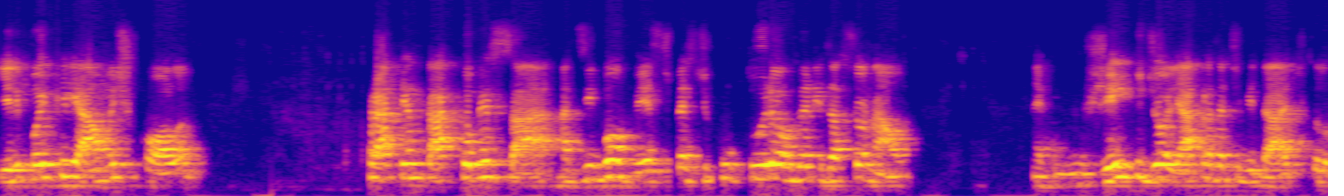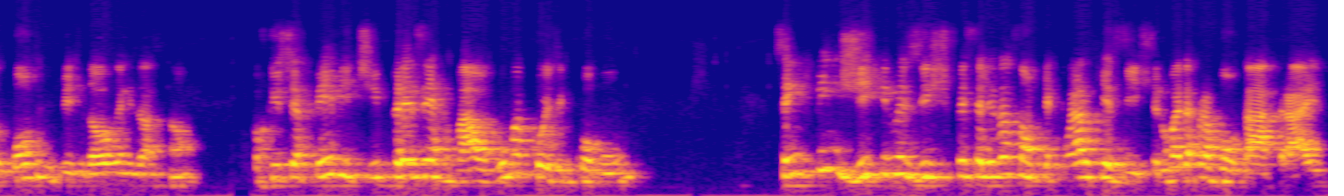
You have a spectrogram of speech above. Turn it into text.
e ele foi criar uma escola para tentar começar a desenvolver essa espécie de cultura organizacional, né? um jeito de olhar para as atividades pelo ponto de vista da organização, porque isso ia permitir preservar alguma coisa em comum sem fingir que não existe especialização, porque é claro que existe, não vai dar para voltar atrás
